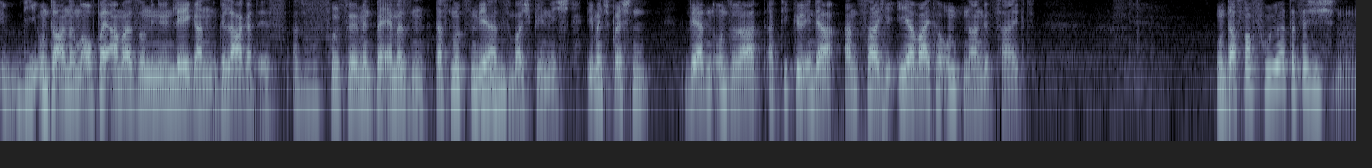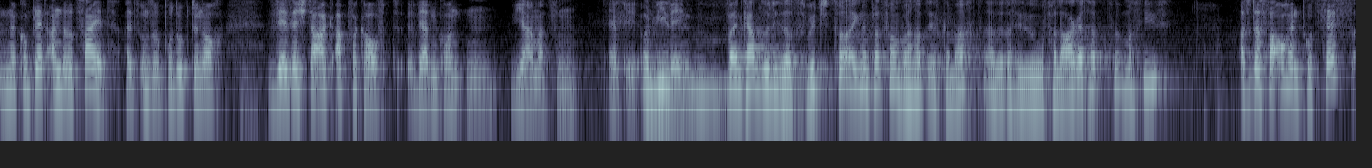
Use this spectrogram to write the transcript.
die unter anderem auch bei Amazon in den Lägern gelagert ist. Also Fulfillment bei Amazon. Das nutzen wir mhm. zum Beispiel nicht. Dementsprechend werden unsere Artikel in der Anzeige eher weiter unten angezeigt. Und das war früher tatsächlich eine komplett andere Zeit, als unsere Produkte noch sehr, sehr stark abverkauft werden konnten via Amazon. Äh, und wie ist, wann kam so dieser Switch zur eigenen Plattform? Wann habt ihr es gemacht? Also, dass ihr so verlagert habt, so massiv? Also, das war auch ein Prozess,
